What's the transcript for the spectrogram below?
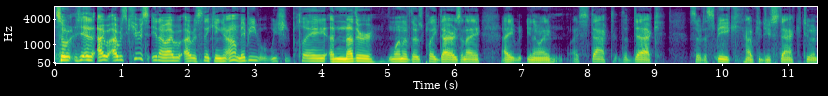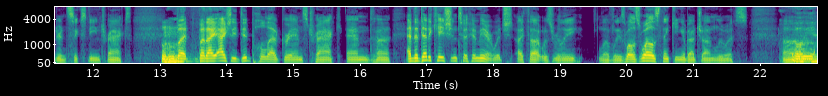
So yeah, I, I was curious. You know, I, I was thinking, oh, maybe we should play another one of those plague dyers, and I, I, you know, I, I stacked the deck, so to speak. How could you stack 216 tracks? But but I actually did pull out Graham's track and uh, and the dedication to Hamir, which I thought was really lovely as well, as well as thinking about John Lewis. Um, Oh yeah,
